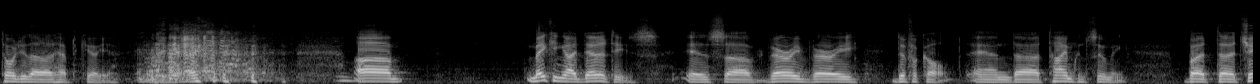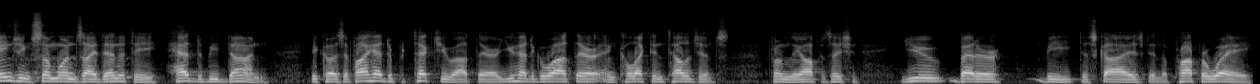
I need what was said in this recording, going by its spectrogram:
told you that, I'd have to kill you. um, making identities is uh, very, very difficult and uh, time-consuming. But uh, changing someone's identity had to be done because if I had to protect you out there, you had to go out there and collect intelligence from the opposition. You better be disguised in the proper way,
